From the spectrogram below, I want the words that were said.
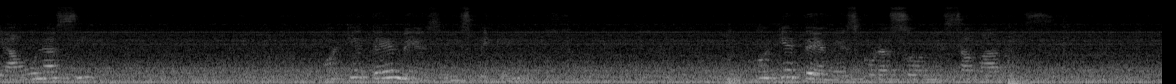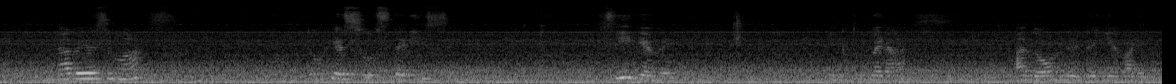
Y aún así, ¿por qué temes, mis pequeños? ¿Por qué temes, corazones amados? Una vez más, tu Jesús te dice, sígueme y tú verás a dónde te llevaré.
